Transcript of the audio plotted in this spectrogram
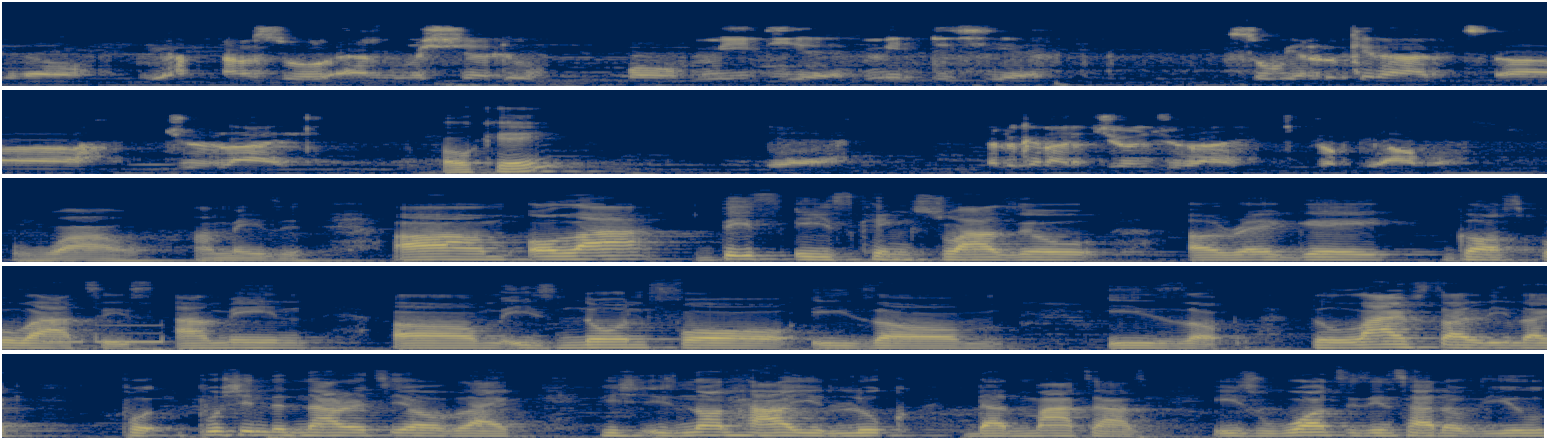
You know, we had to cancel and reschedule for mid year, mid this year. So we are looking at uh, July. Okay. Yeah, we're looking at June, July to drop the album. Wow, amazing. Um, Ola, this is King Swazo, a reggae gospel artist. I mean, um, he's known for his um his uh, the lifestyle, like pu- pushing the narrative of like it's not how you look that matters. It's what is inside of you,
